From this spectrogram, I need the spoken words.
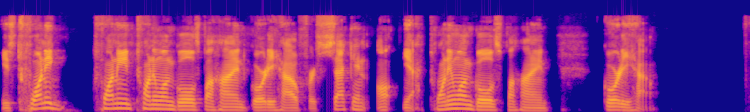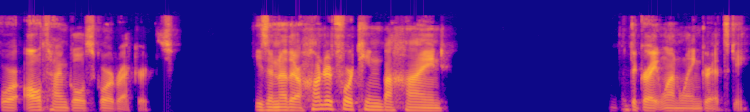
He's 20, 20 21 goals behind Gordie Howe for second. All, yeah, 21 goals behind Gordie Howe for all time goal scored records. He's another 114 behind the great one, Wayne Gretzky.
